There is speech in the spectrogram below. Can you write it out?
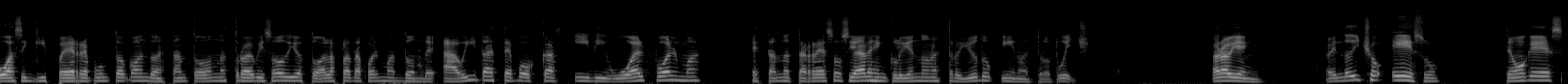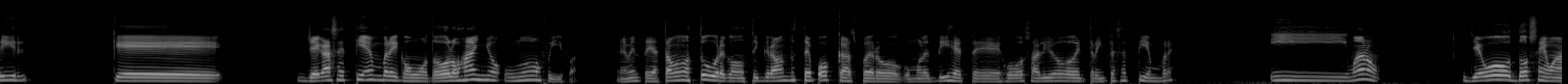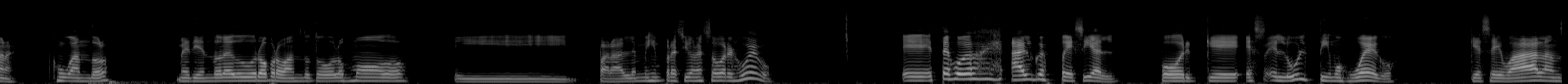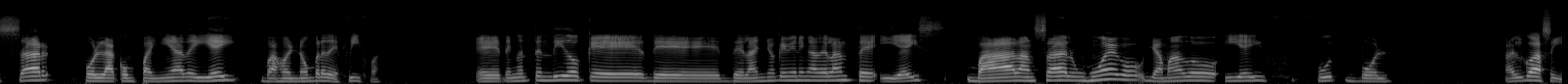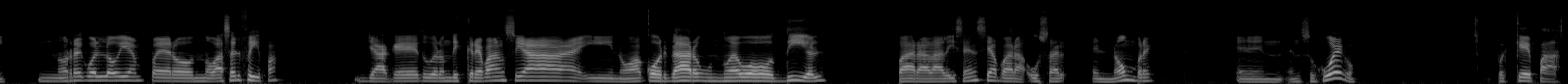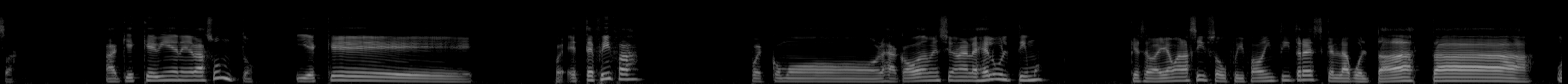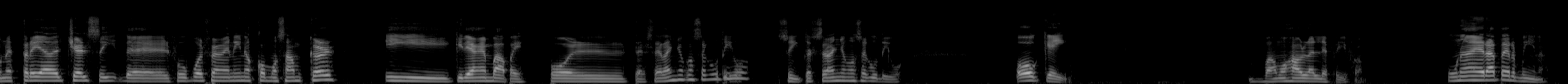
oasispr.com donde están todos nuestros episodios, todas las plataformas donde habita este podcast y de igual forma están nuestras redes sociales incluyendo nuestro YouTube y nuestro Twitch. Ahora bien, habiendo dicho eso, tengo que decir que llega septiembre y como todos los años un nuevo FIFA. Obviamente ya estamos en octubre cuando estoy grabando este podcast, pero como les dije, este juego salió el 30 de septiembre. Y, bueno, llevo dos semanas jugándolo, metiéndole duro, probando todos los modos y para darles mis impresiones sobre el juego. Eh, este juego es algo especial porque es el último juego que se va a lanzar por la compañía de EA bajo el nombre de FIFA. Eh, tengo entendido que de, del año que viene en adelante EA va a lanzar un juego llamado EA fútbol. Algo así. No recuerdo bien, pero no va a ser FIFA. Ya que tuvieron discrepancia y no acordaron un nuevo deal para la licencia para usar el nombre en, en su juego. Pues, ¿qué pasa? Aquí es que viene el asunto. Y es que pues, este FIFA, pues como les acabo de mencionar, es el último que se va a llamar así, so FIFA 23, que en la portada está una estrella del Chelsea del fútbol femenino como Sam Kerr y Kylian Mbappé por tercer año consecutivo. Sí, tercer año consecutivo. Ok. Vamos a hablar de FIFA. Una era termina.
